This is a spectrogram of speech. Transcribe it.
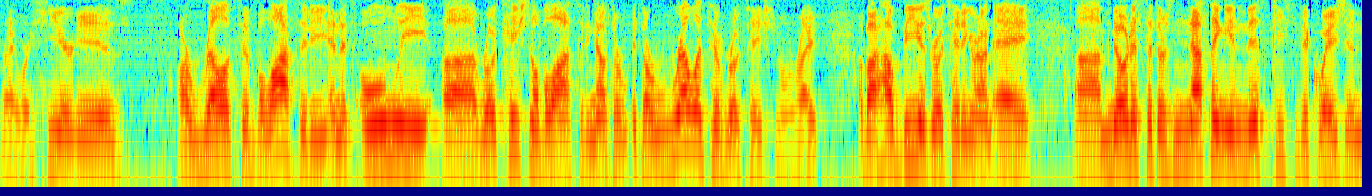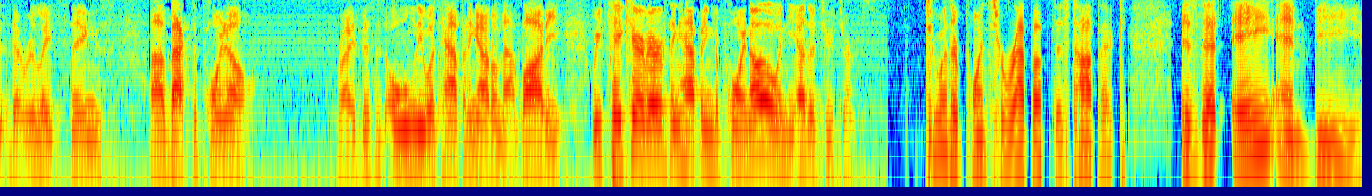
Right, where here is our relative velocity, and it's only uh, rotational velocity. Now, it's a, it's a relative rotational, right, about how B is rotating around A. Um, notice that there's nothing in this piece of the equation that relates things uh, back to point O. Right? This is only what's happening out on that body. We take care of everything happening to point O in the other two terms. Two other points to wrap up this topic is that A and B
